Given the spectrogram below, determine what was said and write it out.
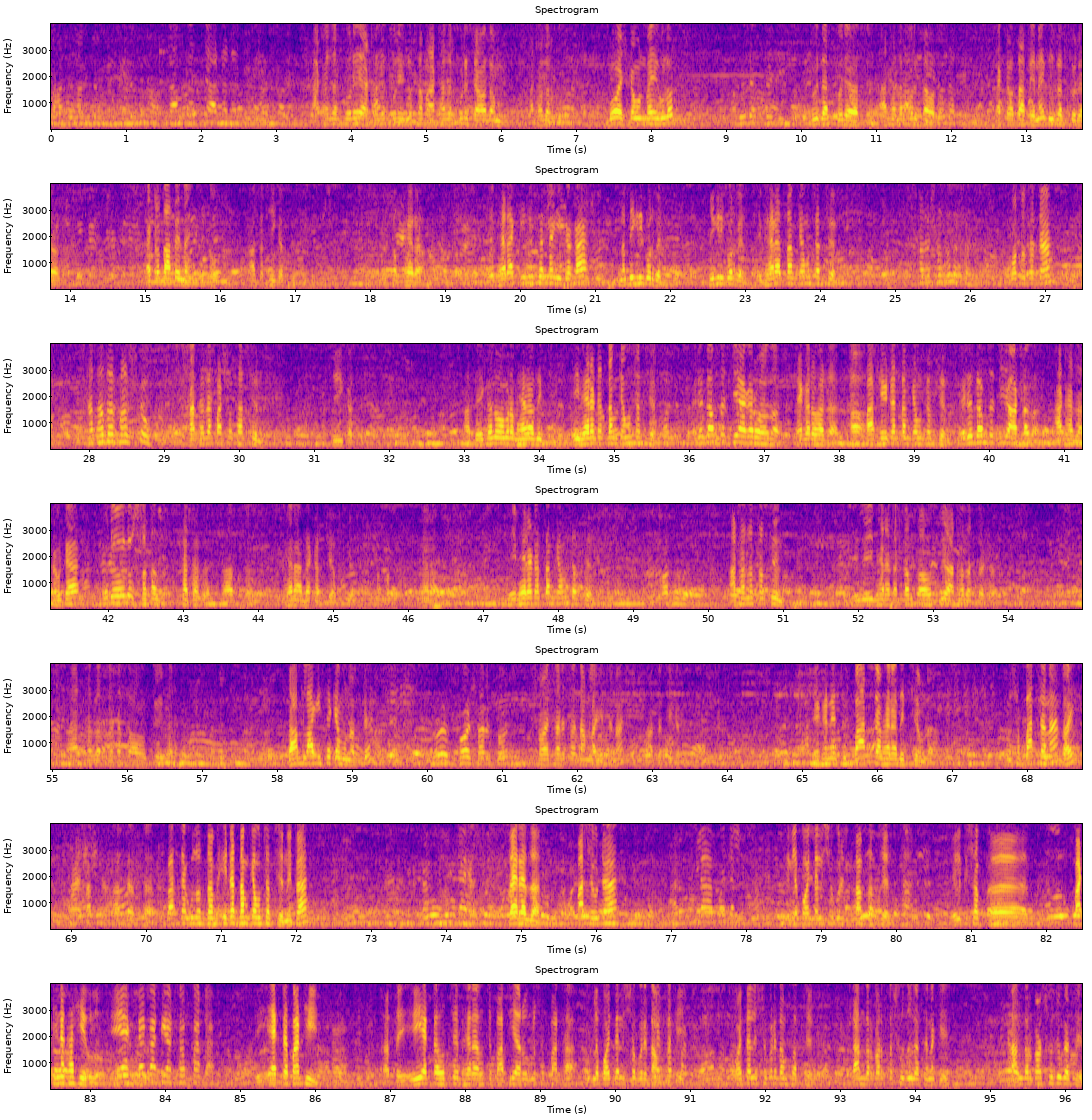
আট হাজার করে। আট হাজার করে এগুলো সব আট হাজার করে চাওয়া দাম আট হাজার করে। বয়স কেমন ভাই এগুলোর? দুই দাঁত করে আছে আট হাজার করে চাওয়া দাম। একটা দাঁতে নাই দুই দাঁত করে আছে। একটা দাঁতে নাই তো। আচ্ছা ঠিক আছে। সব ভেড়া। এই ভেড়া কিনেছেন নাকি কাকা? না বিক্রি করবেন? বিক্রি করবেন। এই ভেড়ার দাম কেমন চাচ্ছেন? সাড়ে সাত হাজার টাকা। কত চাচা? সাত হাজার পাঁচশো। সাত হাজার পাঁচশো চাচ্ছেন? ঠিক আছে। আচ্ছা এখানেও আমরা ভেড়া দেখছি। এই ভেড়াটার দাম কেমন চাচ্ছেন? এটার দাম চাচ্ছি এগারো হাজার। এগারো হাজার। হ্যাঁ। পাশে এটার দাম কেমন চাচ্ছেন? এটার দাম চাচ্ছি আট হাজার। আট হাজার। ওটা? ওটা হলো সাত হাজার। সাত হাজার। আচ্ছা। ভেড়া দেখাচ্ছি আজকে আপনাদের। ভেড়া। এই ভেড়াটার দাম কেমন চাচ্ছেন? আট হাজার। চাচ্ছেন? এই যে এই ভেড়াটার দাম চাওয়া হচ্ছে আট হাজার টাকা। আট হাজার টাকা চাওয়া হচ্ছে এই ভেড়াটার দাম লাগিছে কেমন আজকে? ছয় সাড়ে ছয়। ছয় সাড়ে ছয় দাম লাগিছে না? আচ্ছা ঠিক আছে। এখানে হচ্ছে বাচ্চা ভেড়া দেখছি আমরা। এইসব বাচ্চা না ভাই? আচ্ছা আচ্ছা। বাচ্চাগুলোর দাম এটার দাম কেমন চাচ্ছেন এটা? চার হাজার। পাশে ওটা? এগুলো পঁয়তাল্লিশশো করে দাম চাচ্ছেন। এগুলো কি সব পাঠি না খাসি এগুলো? একটা কাটি আর সব কাটা এই একটা পাঠি আচ্ছা এই একটা হচ্ছে ভেড়া হচ্ছে পাঠি আর ওগুলো সব পাঠা। ওগুলো পঁয়তাল্লিশশো করে দাম নাকি? পঁয়তাল্লিশশো করে দাম চাচ্ছেন। দাম দর করার তো সুযোগ আছে নাকি? দাম দর করার সুযোগ আছে?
